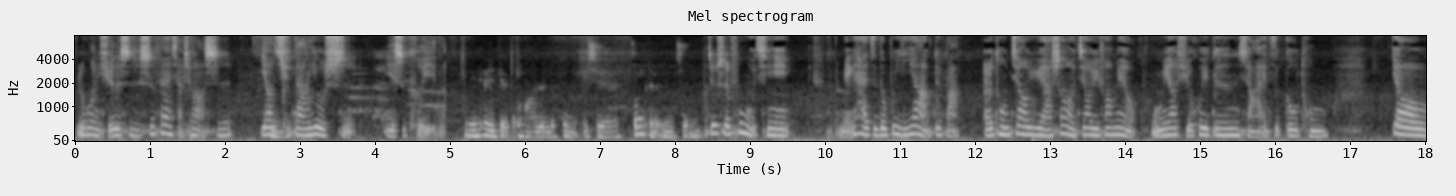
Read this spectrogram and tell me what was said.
如果你学的是师范小学老师，要去当幼师也是可以的。您可以给中华人的父母一些中肯的意见。就是父母亲，每个孩子都不一样，对吧？儿童教育啊，少儿教育方面，我们要学会跟小孩子沟通，要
